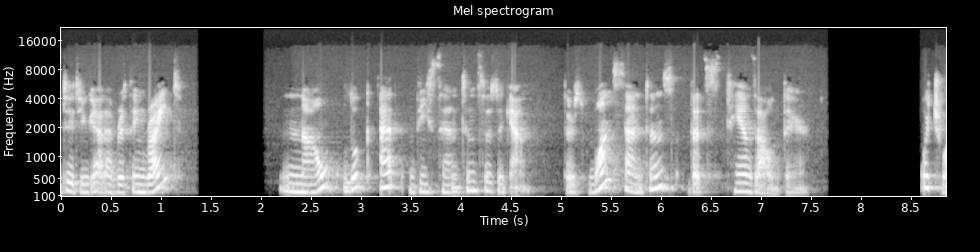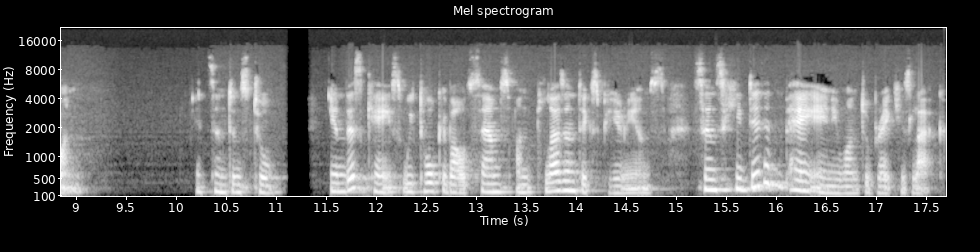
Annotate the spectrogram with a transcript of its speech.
Did you get everything right? Now look at these sentences again. There's one sentence that stands out there. Which one? It's sentence two. In this case, we talk about Sam's unpleasant experience since he didn't pay anyone to break his leg.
